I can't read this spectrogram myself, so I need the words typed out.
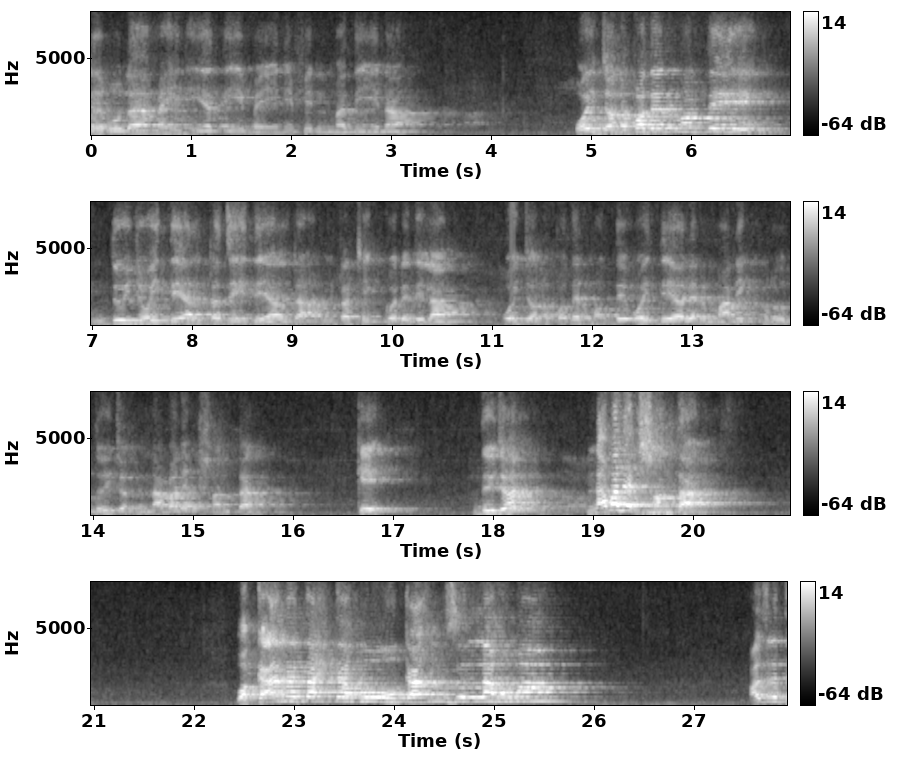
লিগুলামাইনি ইয়াতীমাইনি ফিল মাদিনা। ওই জনপদের মধ্যে দুই ওই দেয়ালটা যে দেয়ালটা আমরা ঠিক করে দিলাম ওই জনপদের মধ্যে ওই দেয়ালের মালিক হলো দুইজন নাবালেক সন্তান কে দুইজন নাবালেক সন্তান وكان تحته كنز لهما হযরত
